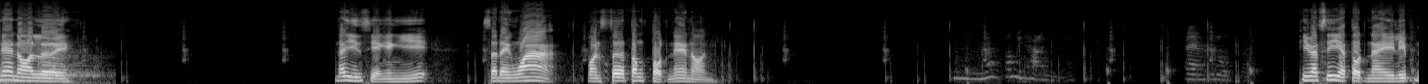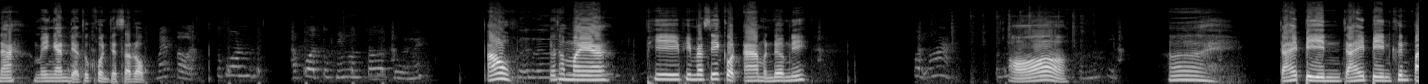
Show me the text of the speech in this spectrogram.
แน่นอนเลย ได้ยินเสียงอย่างนี้ แสดงว่ามอนสเตอร์ต้องตดแน่นอน อืมนะต้องมีทางหนีแอมกระโดดเลย พี่แม็ปซี่อย่าตดในลิฟต์นะ ไม่งั้นเดี๋ยวทุกคนจะสลบ ไม่ตดทุกคนเอาเปิดตรงนี้มอนเตอร์ดูไหมเอ้า แล้วทำไมอะพี่พี่แม็ปซี่กด R เหมือนเดิมนี้กดว่าอ๋อ กดไม่ติดเฮ้ย จะให้ปีน จะให้ปีนขึ้นไป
